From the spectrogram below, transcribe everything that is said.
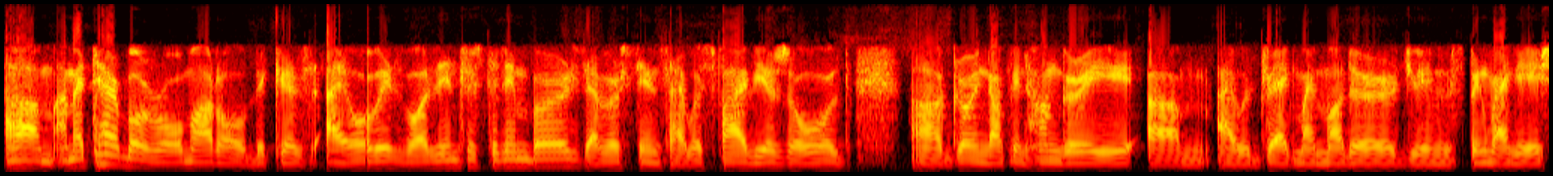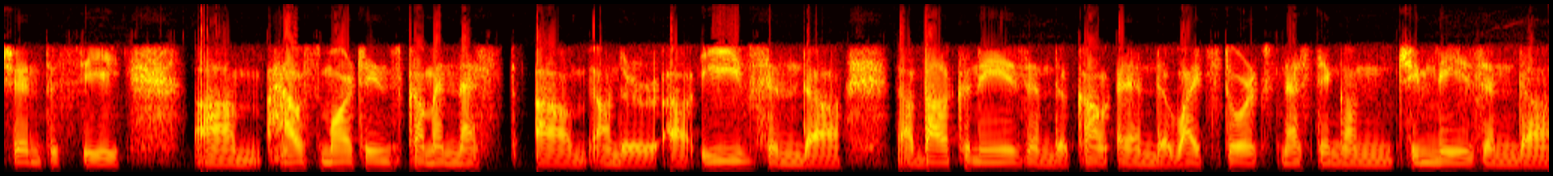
Um, I'm a terrible role model because I always was interested in birds ever since I was five years old. Uh, growing up in Hungary, um, I would drag my mother during the spring migration to see um, house martins come and nest um, under uh, eaves and uh, uh, balconies, and the com- and the white storks nesting on chimneys and uh,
